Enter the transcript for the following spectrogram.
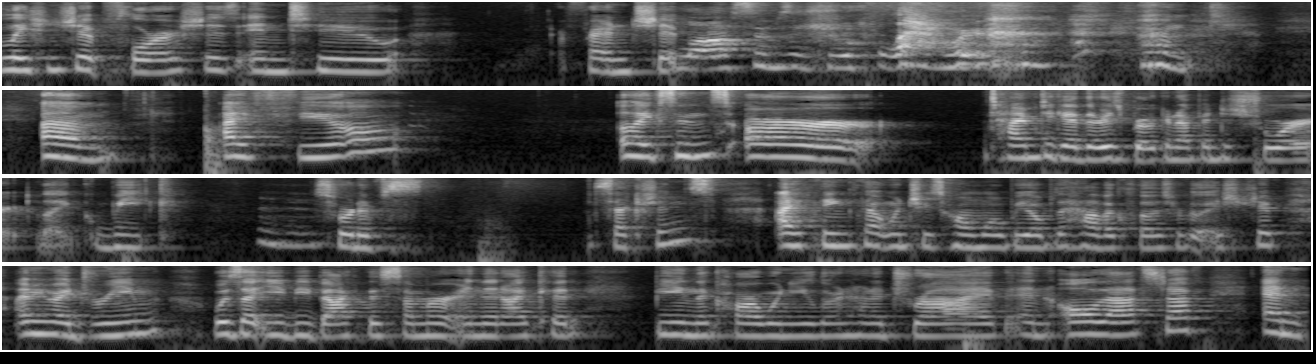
relationship flourishes into friendship blossoms into a flower. um i feel like since our time together is broken up into short like week Mm-hmm. sort of s- sections i think that when she's home we'll be able to have a closer relationship i mean my dream was that you'd be back this summer and then i could be in the car when you learn how to drive and all that stuff and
